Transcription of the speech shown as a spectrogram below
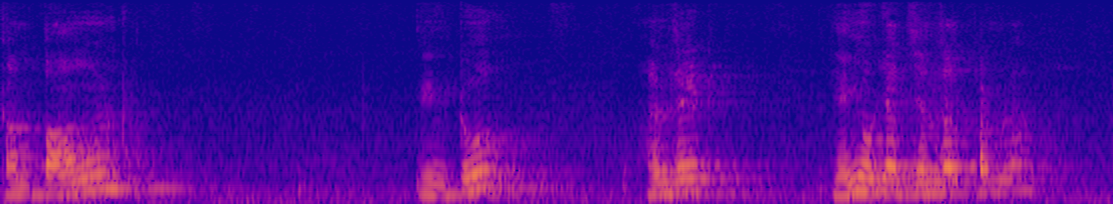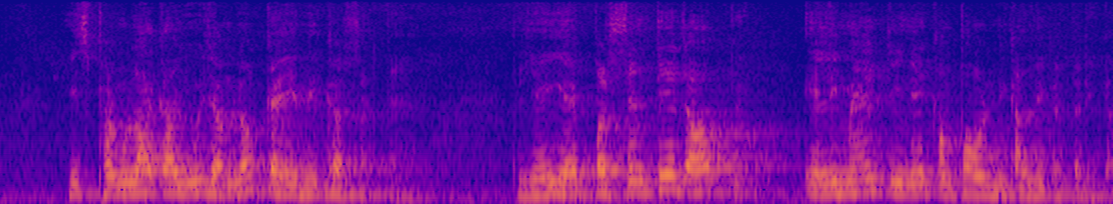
compound into hundred यही हो गया जनरल फार्मूला इस फार्मूला का यूज़ हम लोग कहीं भी कर सकते हैं। तो यही है percentage of element in a compound निकालने का तरीका।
